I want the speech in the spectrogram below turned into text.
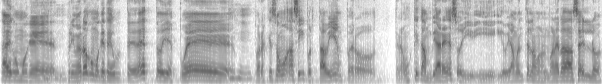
¿Sabes? Como que primero como que te, te de esto y después... Pero es que somos así, pues está bien, pero tenemos que cambiar eso y, y- y obviamente la mejor manera de hacerlo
